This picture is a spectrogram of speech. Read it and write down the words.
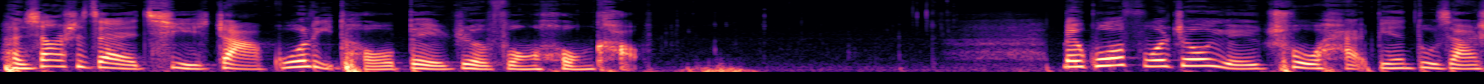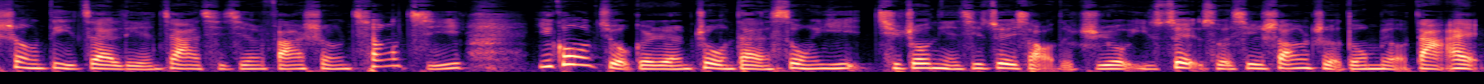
很像是在气炸锅里头被热风烘烤。美国佛州有一处海边度假胜地，在连假期间发生枪击，一共九个人中弹送医，其中年纪最小的只有一岁，所幸伤者都没有大碍。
